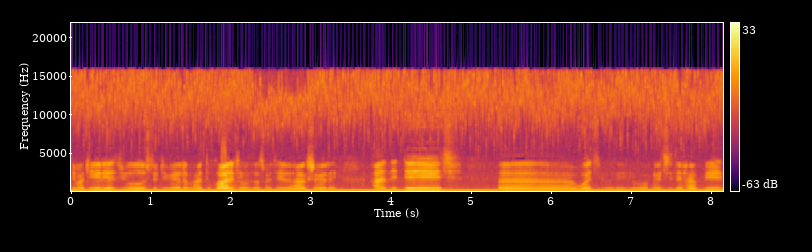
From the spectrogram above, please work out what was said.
the materials used to develop and the quality of those materials actually and the date uh, which, on which they have been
